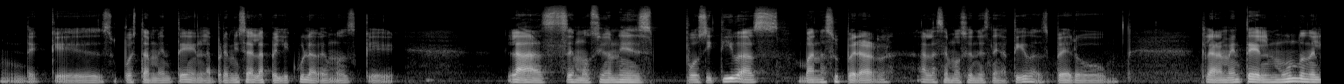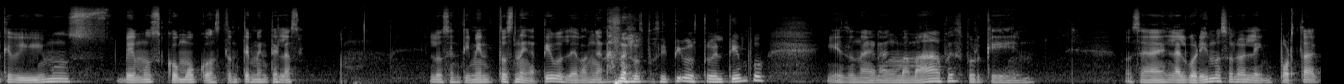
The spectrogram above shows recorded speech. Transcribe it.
de que supuestamente en la premisa de la película vemos que las emociones positivas van a superar a las emociones negativas, pero claramente el mundo en el que vivimos vemos cómo constantemente las los sentimientos negativos le van ganando a los positivos todo el tiempo y es una gran mamada pues porque o sea el algoritmo solo le importa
